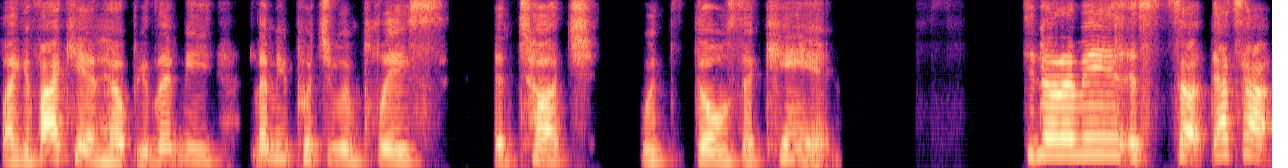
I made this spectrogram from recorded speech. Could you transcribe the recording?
Like if I can't help you, let me let me put you in place and touch with those that can you know what I mean? It's so that's how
